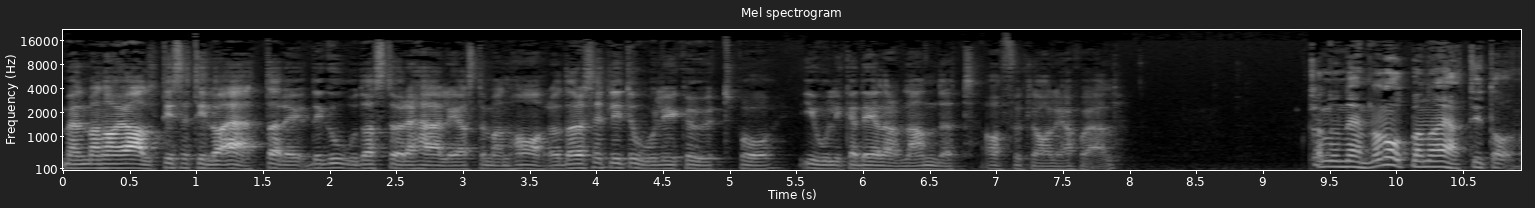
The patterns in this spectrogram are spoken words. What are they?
Men man har ju alltid sett till att äta det, det godaste och det härligaste man har. Och det har sett lite olika ut på, i olika delar av landet av förklarliga skäl. Kan du nämna något man har ätit då?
